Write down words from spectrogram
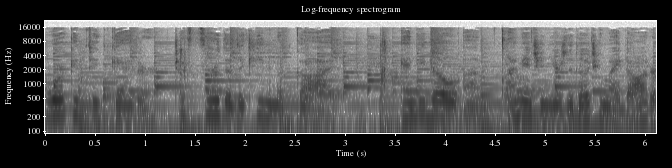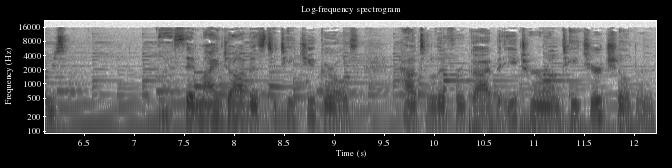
working together to further the kingdom of god and you know, um, I mentioned years ago to my daughters, I said, My job is to teach you girls how to live for God, that you turn around and teach your children,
